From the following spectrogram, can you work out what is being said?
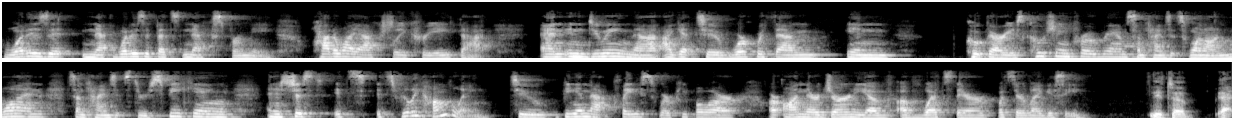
What is it ne- what is it that's next for me? How do I actually create that? And in doing that, I get to work with them in various coaching programs. Sometimes it's one on one. Sometimes it's through speaking. And it's just, it's, it's really humbling to be in that place where people are, are on their journey of, of what's their, what's their legacy. It's a, uh,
